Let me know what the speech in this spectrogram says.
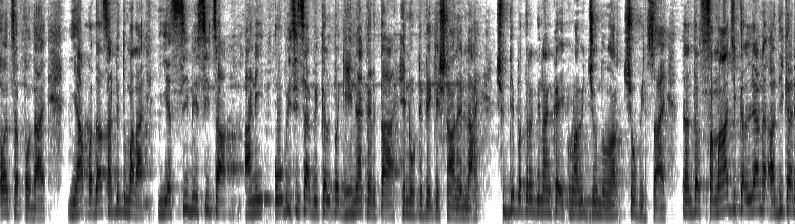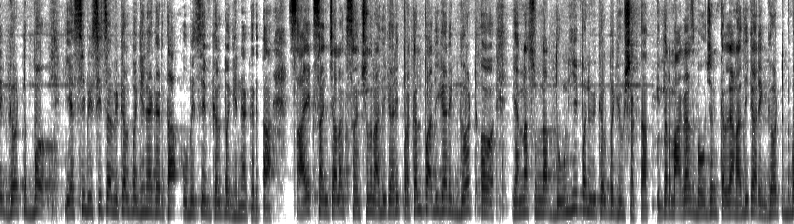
अचं पद आहे. या पदासाठी तुम्हाला एस सी बी सीचा आणि ओबीसीचा विकल्प घेण्याकरिता हे नोटिफिकेशन आलेलं आहे. शुद्धीपत्रक दिनांक एकोणावीस जून दोन हजार चोवीसचा आहे. त्यानंतर समाज कल्याण अधिकारी गट ब एस सी बी सीचा विकल्प घेण्याकरिता ओबीसी विकल्प घेण्याकरिता. सहाय्यक संचालक संशोधन अधिकारी प्रकल्प अधिकारी गट अ यांना सुद्धा दोन्ही पण विकल्प घेऊ शकतात. इतर मागास बहुजन कल्याण अधिकारी गट ब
